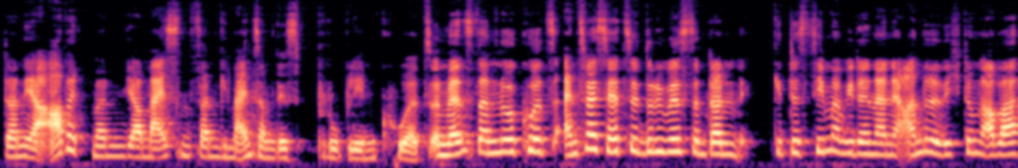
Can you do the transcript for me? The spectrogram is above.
dann erarbeitet man ja meistens dann gemeinsam das Problem kurz. Und wenn es dann nur kurz ein, zwei Sätze drüber ist, und dann geht das Thema wieder in eine andere Richtung, aber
